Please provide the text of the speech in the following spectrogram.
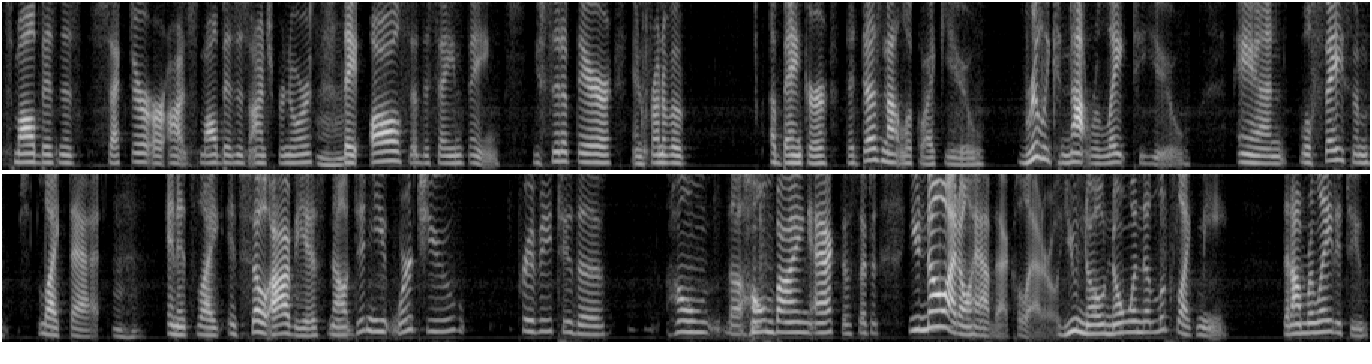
small business sector or on small business entrepreneurs, mm-hmm. they all said the same thing. You sit up there in front of a, a banker that does not look like you, really cannot relate to you, and will say some like that. Mm-hmm. And it's like, it's so obvious. Now, didn't you, weren't you privy to the home the home buying act of such a you know I don't have that collateral. You know no one that looks like me that I'm related to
